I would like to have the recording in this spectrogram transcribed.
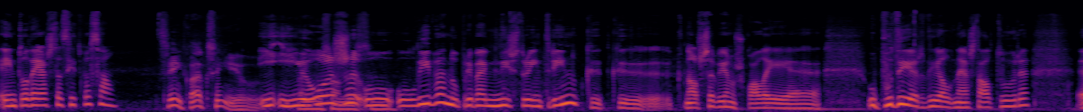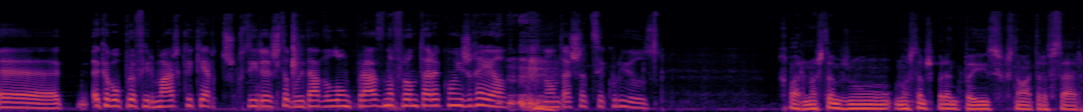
em toda esta situação. Sim, claro que sim. Eu, e, e hoje o, o Líbano, o primeiro-ministro interino, que, que, que, nós sabemos qual é a, o poder dele nesta altura, uh, acabou por afirmar que quer discutir a estabilidade a longo prazo na fronteira com Israel, não deixa de ser curioso. Repare, nós estamos, num, nós estamos perante países que estão a atravessar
